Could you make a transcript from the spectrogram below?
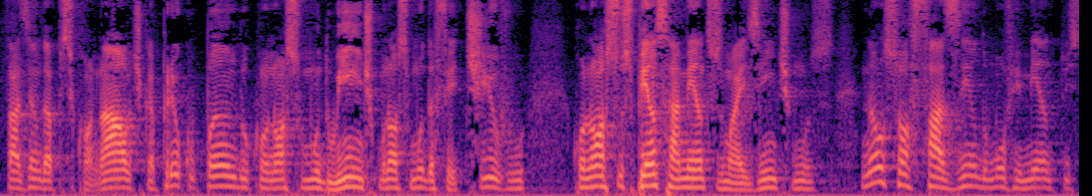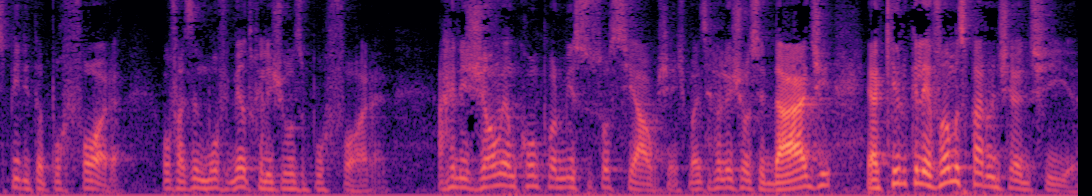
Fazendo a psiconáutica, preocupando com o nosso mundo íntimo, com o nosso mundo afetivo, com nossos pensamentos mais íntimos. Não só fazendo movimento espírita por fora, ou fazendo movimento religioso por fora a religião é um compromisso social, gente, mas a religiosidade é aquilo que levamos para o dia a dia.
